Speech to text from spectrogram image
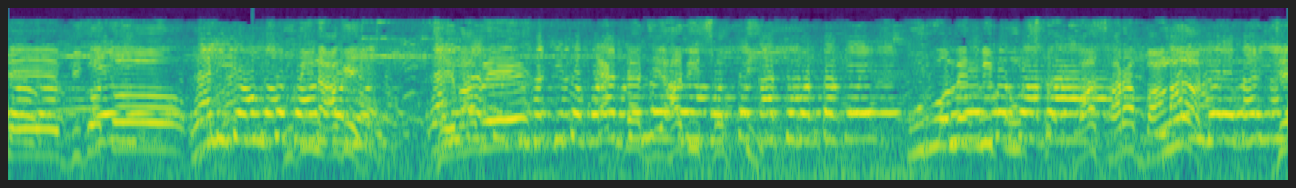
যে বিগত অংশগ্রহণ আগে। যেভাবে একটা জিহাদি শক্তি পূর্ব মেদিনীপুর বা সারা বাংলার যে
